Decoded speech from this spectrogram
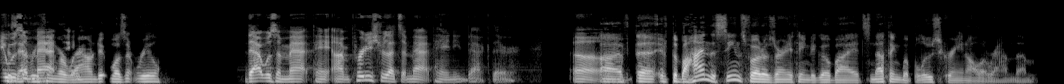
It was everything around it wasn't real. That was a matte paint. I'm pretty sure that's a matte painting back there. Um, Uh, if the if the behind the scenes photos are anything to go by, it's nothing but blue screen all around them.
